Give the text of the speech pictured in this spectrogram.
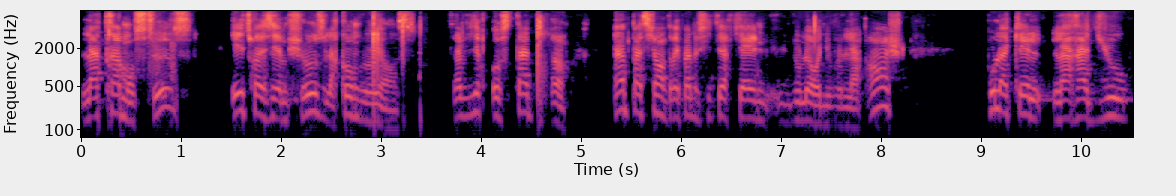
la trame osseuse et troisième chose, la congruence. Ça veut dire au stade 1, un patient drépanocytaire qui a une, douleur au niveau de la hanche, pour laquelle la radio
